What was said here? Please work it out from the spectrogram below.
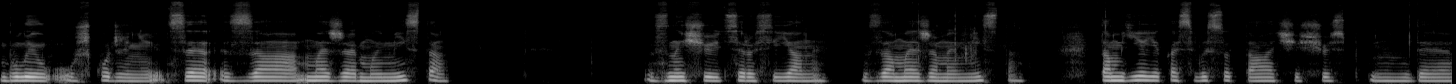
були ушкоджені. Це за межами міста знищуються росіяни за межами міста. Там є якась висота чи щось, де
